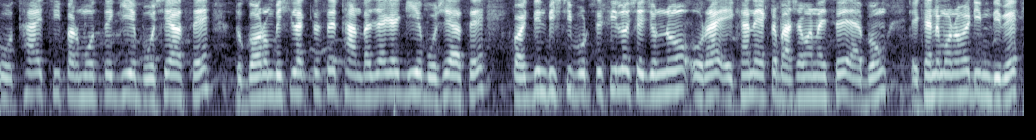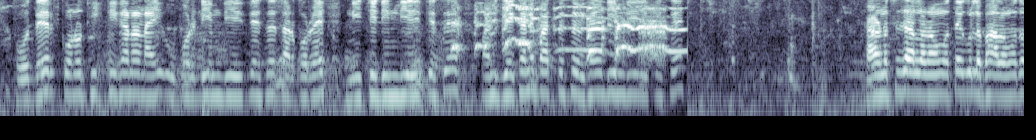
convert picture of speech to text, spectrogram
কোথায়, চিপার মধ্যে গিয়ে বসে আছে। তো গরম বেশি লাগতেছে, ঠান্ডা জায়গায় গিয়ে বসে আছে। কয়েকদিন বৃষ্টি পড়তেছিল সেই জন্য ওরা এখানে একটা বাসা বানাইছে এবং এখানে মনে হয় ডিম দিবে। ওদের কোনো ঠিক ঠিকানা নাই, উপরে ডিম দিয়ে দিতেছে, তারপরে নিচে ডিম দিয়ে দিতেছে। মানে যেখানে পারতেছে, ওইখানে ডিম দিয়ে দিতেছে। কারণ হচ্ছে যে আল্লাহ রহমতে এগুলো ভালো মতো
